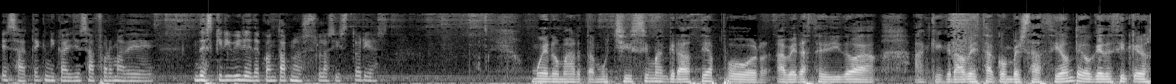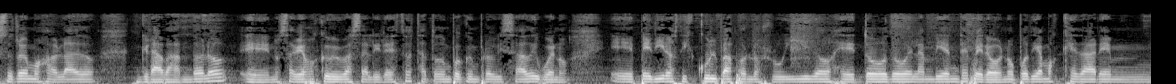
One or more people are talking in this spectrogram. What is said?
esa técnica y esa forma de, de escribir y de contarnos las historias. Bueno, Marta, muchísimas gracias por haber accedido a, que grabe esta conversación. Tengo que decir que nosotros hemos hablado grabándolo. Eh, no sabíamos cómo iba a salir esto. Está todo un poco improvisado y bueno, eh, pediros disculpas por los ruidos, eh, todo el ambiente, pero no podíamos quedar en,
